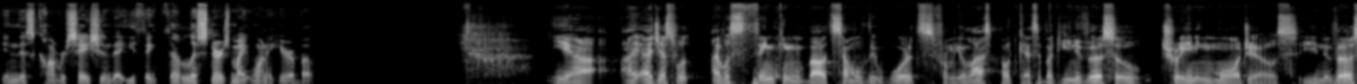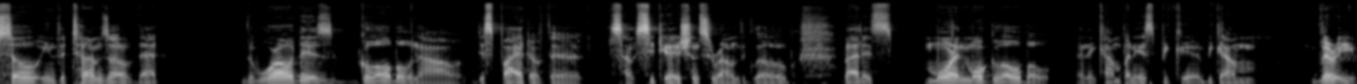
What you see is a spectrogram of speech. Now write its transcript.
in this conversation that you think the listeners might want to hear about? Yeah i, I just was i was thinking about some of the words from your last podcast about universal training modules. Universal in the terms of that the world is global now, despite of the some situations around the globe, but it's more and more global, and the companies bec- become very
